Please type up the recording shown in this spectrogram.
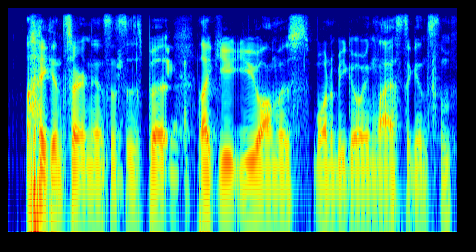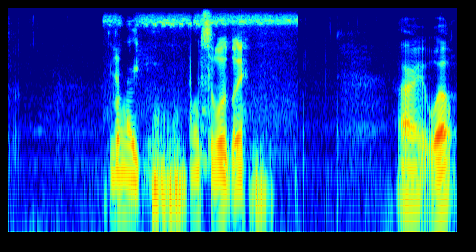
like in certain instances, but like you you almost want to be going last against them. Right. Absolutely. All right, well,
